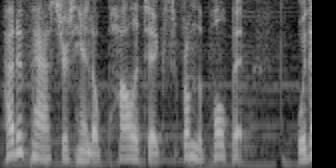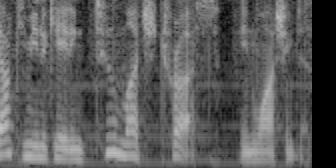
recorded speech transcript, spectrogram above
How do pastors handle politics from the pulpit without communicating too much trust in Washington?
